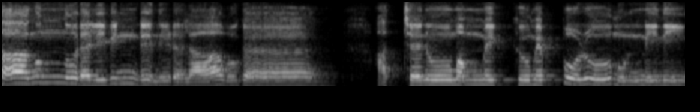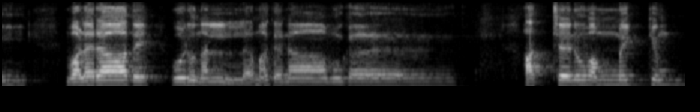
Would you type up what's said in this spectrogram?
താങ്ങുന്നൊരലിവിന്റെ നിഴലാവുക. അച്ഛനും അമ്മയ്ക്കും എപ്പോഴും ഉണ്ണി നീ വളരാതെ ഒരു നല്ല മകനാവുക. അച്ഛനും അമ്മയ്ക്കും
